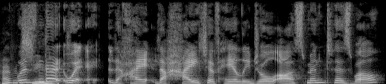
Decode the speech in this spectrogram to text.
I haven't Wasn't that it. wait, the height the height of Haley Joel Osment as well?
